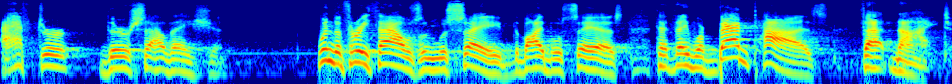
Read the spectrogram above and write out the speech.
after their salvation. When the 3,000 was saved, the Bible says that they were baptized that night.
